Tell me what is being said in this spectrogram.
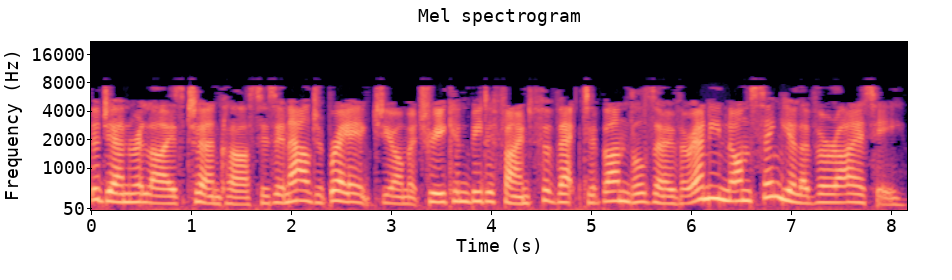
The generalized Chern classes in algebraic geometry can be defined for vector bundles over any non-singular variety.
